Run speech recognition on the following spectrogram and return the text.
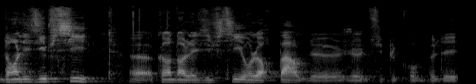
dans les IFSI, euh, quand dans les on leur parle de, je ne sais plus, de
